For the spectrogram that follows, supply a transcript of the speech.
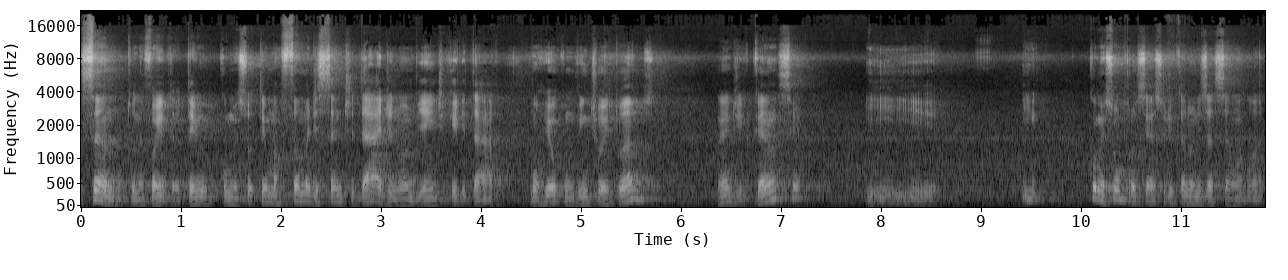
santo, né? foi, teve, começou a ter uma fama de santidade no ambiente que ele estava, morreu com 28 anos né, de câncer e, e começou um processo de canonização agora.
